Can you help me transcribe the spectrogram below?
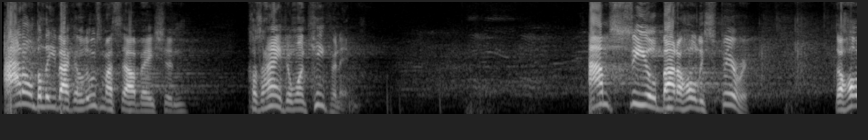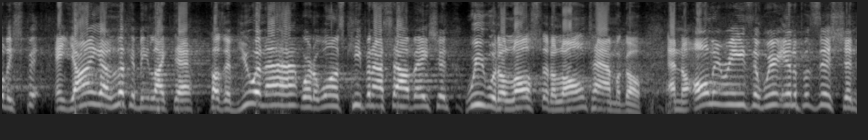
I don't believe I can lose my salvation because I ain't the one keeping it. I'm sealed by the Holy Spirit. The Holy Spirit. And y'all ain't got to look at me like that because if you and I were the ones keeping our salvation, we would have lost it a long time ago. And the only reason we're in a position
